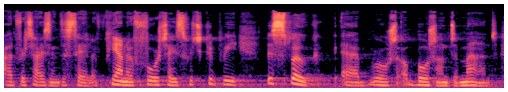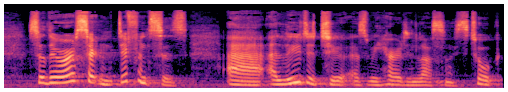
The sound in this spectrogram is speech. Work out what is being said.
advertising the sale of pianofortes, which could be bespoke, uh, brought, bought on demand. So there are certain differences uh, alluded to, as we heard in last night's talk,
